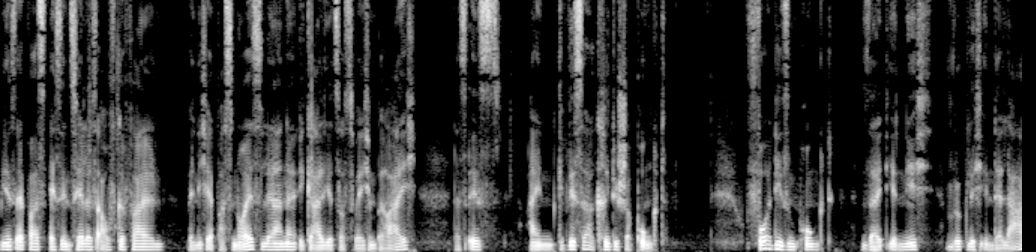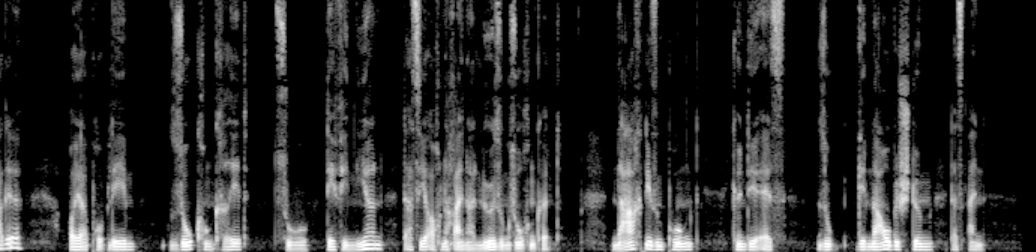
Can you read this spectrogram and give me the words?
Mir ist etwas Essentielles aufgefallen, wenn ich etwas Neues lerne, egal jetzt aus welchem Bereich. Das ist ein gewisser kritischer Punkt. Vor diesem Punkt seid ihr nicht wirklich in der Lage, euer Problem so konkret zu definieren, dass ihr auch nach einer Lösung suchen könnt. Nach diesem Punkt könnt ihr es so genau bestimmen, dass ein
